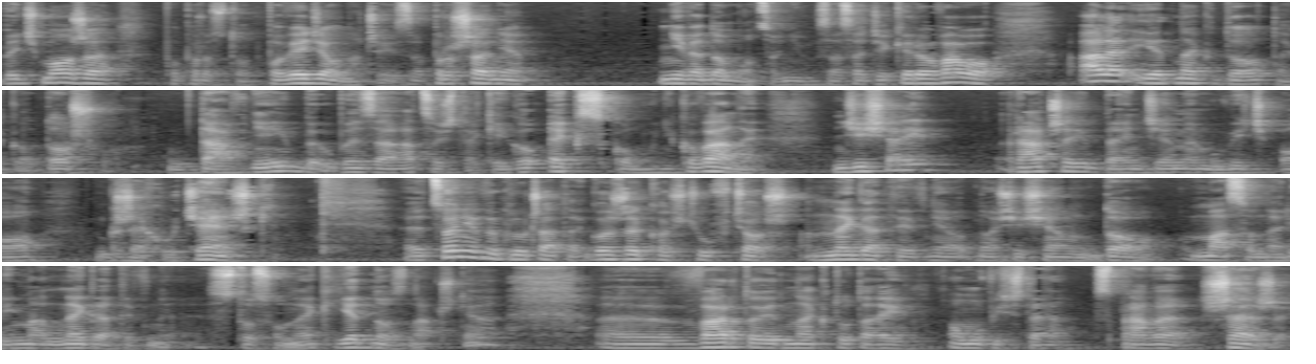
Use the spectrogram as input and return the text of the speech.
Być może po prostu odpowiedział na czyjeś zaproszenie, nie wiadomo, co nim w zasadzie kierowało, ale jednak do tego doszło. Dawniej byłby za coś takiego ekskomunikowany. Dzisiaj raczej będziemy mówić o grzechu ciężkim. Co nie wyklucza tego, że Kościół wciąż negatywnie odnosi się do masonerii, ma negatywny stosunek jednoznacznie. E, Warto jednak tutaj omówić tę sprawę szerzej.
